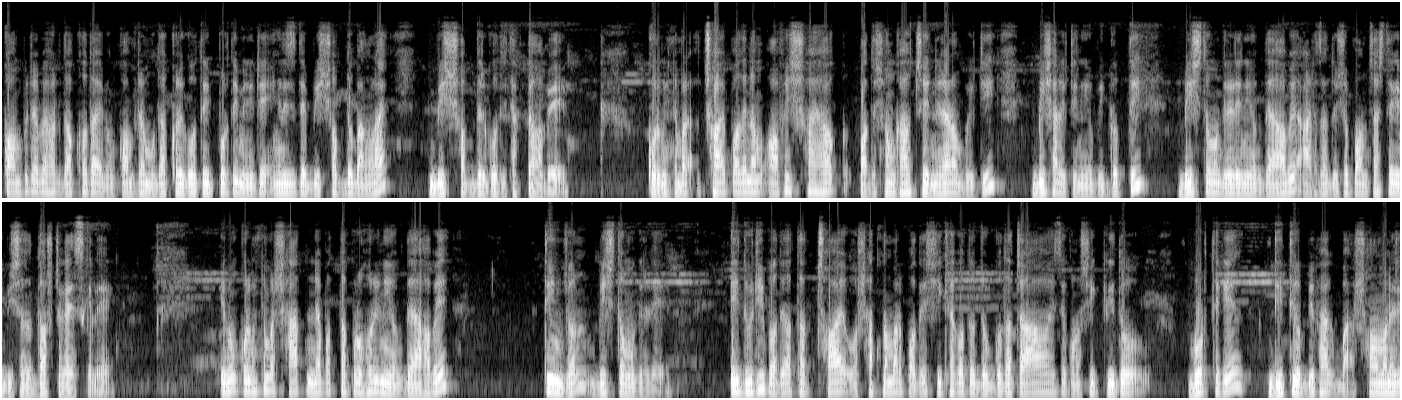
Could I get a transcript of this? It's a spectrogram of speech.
কম্পিউটার ব্যবহার, দক্ষতা এবং কম্পিউটার মুদ্রাক্ষরের গতি প্রতি মিনিটে ইংরেজিতে বিশ শব্দ, বাংলায় বিশ শব্দের গতি থাকতে হবে। কর্মী নাম্বার ছয় পদের নাম অফিস সহায়ক। পদের সংখ্যা হচ্ছে নিরানব্বইটি। বিশাল একটি নিয়োগ বিজ্ঞপ্তি। বিশতম গ্রেডে নিয়োগ দেওয়া হবে আট হাজার দুশো পঞ্চাশ থেকে বিশ হাজার দশ টাকা স্কেলে। এবং কর্মী নাম্বার সাত নিরাপত্তা প্রহরী নিয়োগ দেওয়া হবে। তিনজন বিশতম গ্রেডে। এই দুটি পদে, অর্থাৎ ছয় ও সাত নম্বর পদে শিক্ষাগত যোগ্যতা চাওয়া হয়েছে কোনো স্বীকৃত বোর্ড থেকে দ্বিতীয় বিভাগ বা সমমানের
